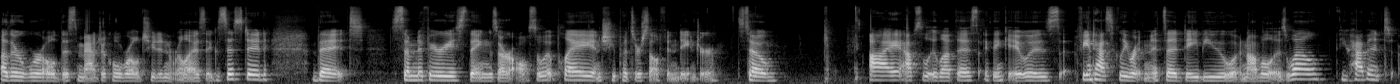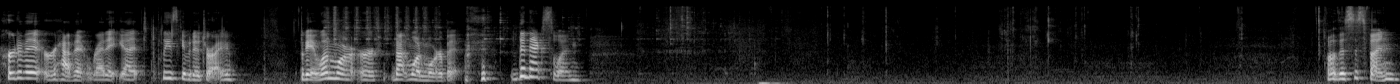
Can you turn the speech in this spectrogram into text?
other world, this magical world she didn't realize existed, that some nefarious things are also at play and she puts herself in danger. So I absolutely love this. I think it was fantastically written. It's a debut novel as well. If you haven't heard of it or haven't read it yet, please give it a try. Okay, one more, or not one more, but the next one. Oh, this is fun.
